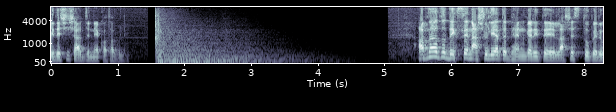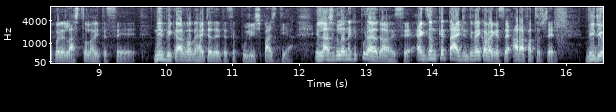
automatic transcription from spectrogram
বিদেশি সাহায্য নিয়ে কথা বলি। আপনারা তো দেখছেন আশুলিয়াতে ভ্যান গাড়িতে লাশের স্তূপের উপরে লাশ তোলা হইতেছে। নির্বিকারভাবে হাইটা যাইতেছে পুলিশ পাশ দিয়া। এই লাশগুলো নাকি পুরাই দেওয়া হয়েছে একজনকে তা আইডেন্টিফাই করা গেছে, আরাফাত হোসেন। ভিডিও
